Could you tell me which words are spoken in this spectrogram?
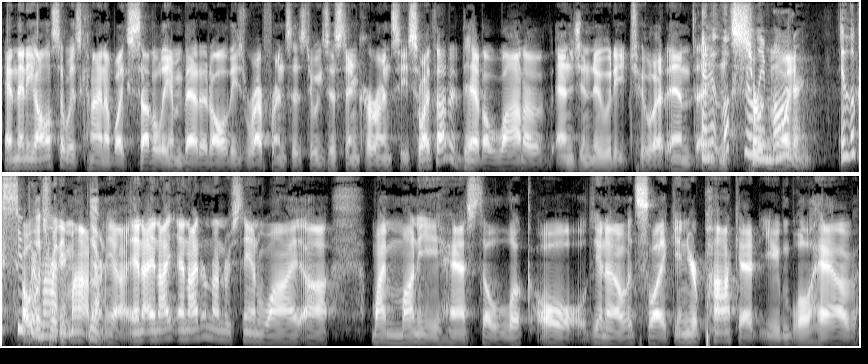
And then he also has kind of like subtly embedded all these references to existing currency. So I thought it had a lot of ingenuity to it, and, and it looks really modern. It looks super. Oh, it looks modern. really modern, yeah. yeah. And and I and I don't understand why uh, why money has to look old. You know, it's like in your pocket you will have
